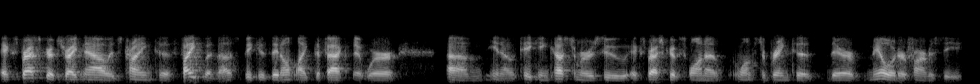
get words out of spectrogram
Express Scripts right now is trying to fight with us because they don't like the fact that we're, um, you know, taking customers who Express Scripts want to wants to bring to their mail order pharmacy.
